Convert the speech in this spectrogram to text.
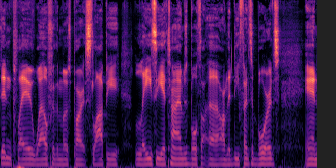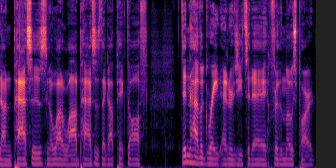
didn't play well for the most part, sloppy, lazy at times, both uh, on the defensive boards and on passes. You know, a lot of lob passes that got picked off. Didn't have a great energy today for the most part.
